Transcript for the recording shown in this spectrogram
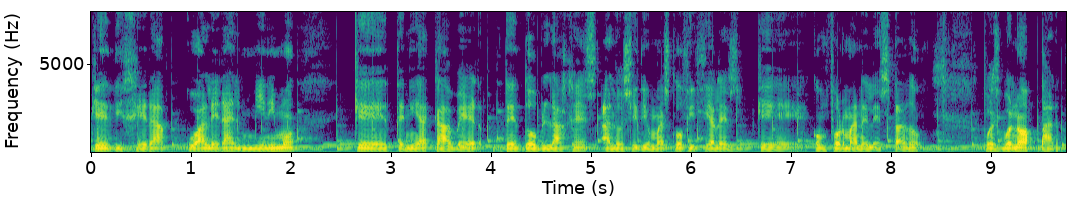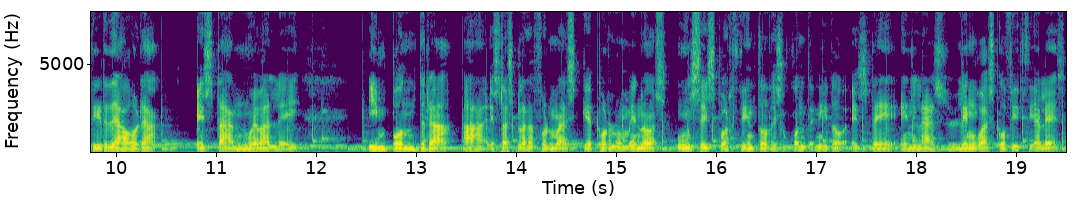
que dijera cuál era el mínimo que tenía que haber de doblajes a los idiomas oficiales que conforman el Estado. Pues bueno, a partir de ahora, esta nueva ley impondrá a estas plataformas que por lo menos un 6% de su contenido esté en las lenguas cooficiales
